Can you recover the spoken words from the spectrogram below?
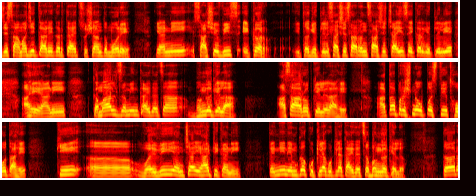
जे सामाजिक कार्यकर्ते आहेत सुशांत मोरे यांनी सहाशे वीस एकर इथं घेतलेली सहाशे साधारण सहाशे चाळीस एकर घेतलेली आहे आणि कमाल जमीन कायद्याचा भंग केला असा आरोप केलेला आहे. आता प्रश्न उपस्थित होत आहे की वैवी वळवी यांच्या ह्या ठिकाणी त्यांनी नेमकं कुठल्या कुठल्या कायद्याचं भंग केलं? तर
